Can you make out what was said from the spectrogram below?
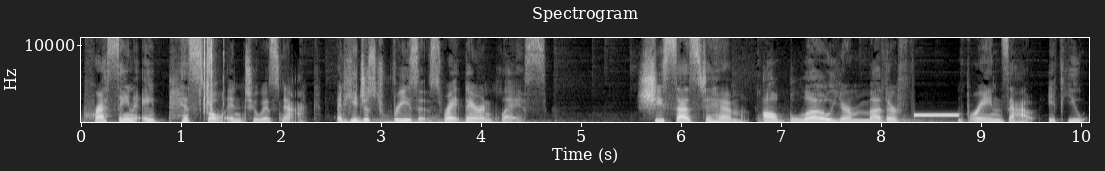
pressing a pistol into his neck, and he just freezes right there in place. She says to him, I'll blow your mother brains out if you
